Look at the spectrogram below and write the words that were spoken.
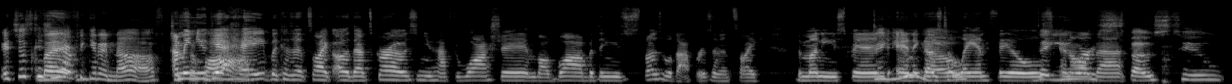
it's just because you have to get enough. I to mean, you get hate because it's like, oh, that's gross, and you have to wash it and blah blah. But then you use disposable diapers, and it's like the money you spend, you and it goes to landfills that and you all are that, supposed to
